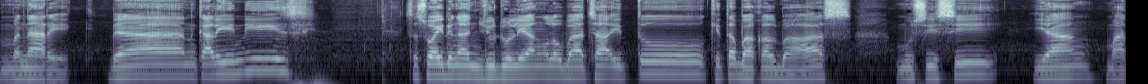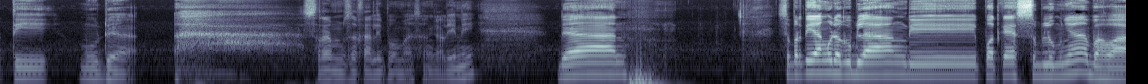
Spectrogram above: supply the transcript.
menarik Dan kali ini Sesuai dengan judul yang lo baca itu Kita bakal bahas Musisi yang mati muda. Serem sekali pembahasan kali ini. Dan seperti yang udah gue bilang di podcast sebelumnya bahwa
